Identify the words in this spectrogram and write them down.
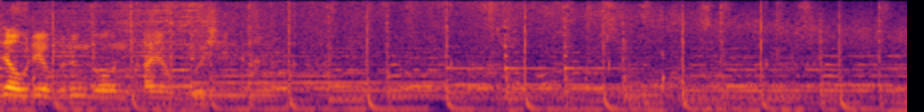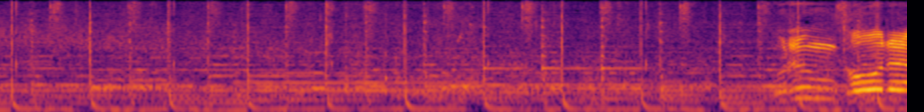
진짜 우리의 무릉도원은 과연 무엇일까? 무릉도원을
